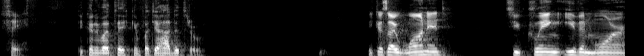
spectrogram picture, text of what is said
faith Det kunde vara ett tecken på att jag hade tro. because I wanted to cling even more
